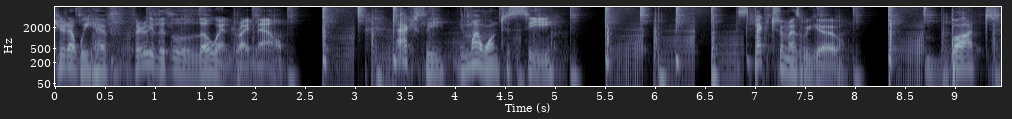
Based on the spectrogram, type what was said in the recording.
Hear that we have very little low end right now. Actually, you might want to see spectrum as we go. But,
